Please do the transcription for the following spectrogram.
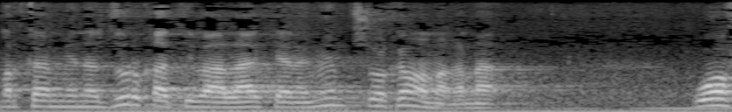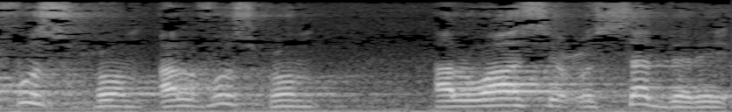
marka min azurqati baa laga keenay miimkusoo kama maqna. Wa fusxum alfusxum alwaasicu sadri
